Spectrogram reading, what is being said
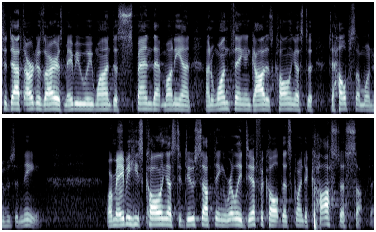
to death our desires. Maybe we want to spend that money on, on one thing and God is calling us to, to help someone who's in need. Or maybe He's calling us to do something really difficult that's going to cost us something.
